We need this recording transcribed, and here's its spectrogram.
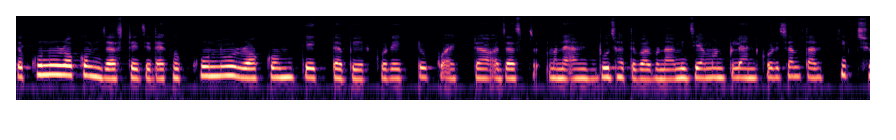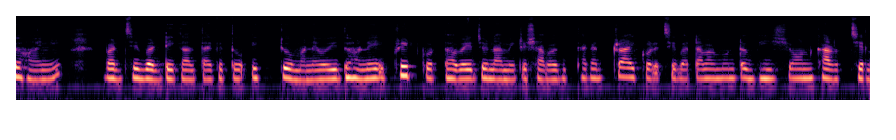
তো কোনো রকম জাস্ট এই যে দেখো, কোনো রকম কেকটা বের করে একটু কয়েকটা জাস্ট মানে আমি বোঝাতে পারব না। আমি যেমন প্ল্যান করেছিলাম তার কিচ্ছু হয়নি। বাট যে বার্থডে কাল তাকে তো একটু মানে ওই ধরনের ট্রিট করতে হবে, এর জন্য আমি একটু স্বাভাবিক থাকার ট্রাই করেছি। বাট আমার মনটা ভীষণ খারাপ ছিল।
